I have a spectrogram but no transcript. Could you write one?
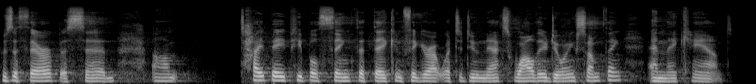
who's a therapist, said, um, "Type A people think that they can figure out what to do next while they're doing something, and they can't."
